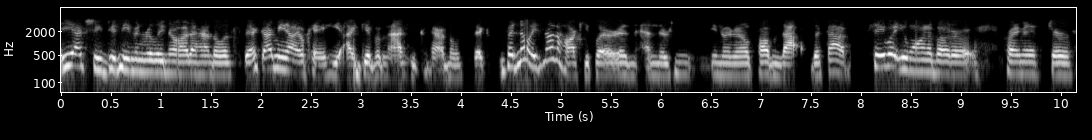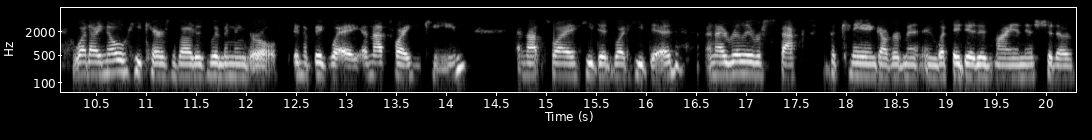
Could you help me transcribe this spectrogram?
he actually didn't even really know how to handle a stick. I mean, I, okay, he, I give him that he could handle a stick, but no, he's not a hockey player, and and there's you know no problem that with that. Say what you want about our prime minister. What I know he cares about is women and girls in a big way, and that's why he came, and that's why he did what he did. And I really respect the Canadian government and what they did in my initiative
